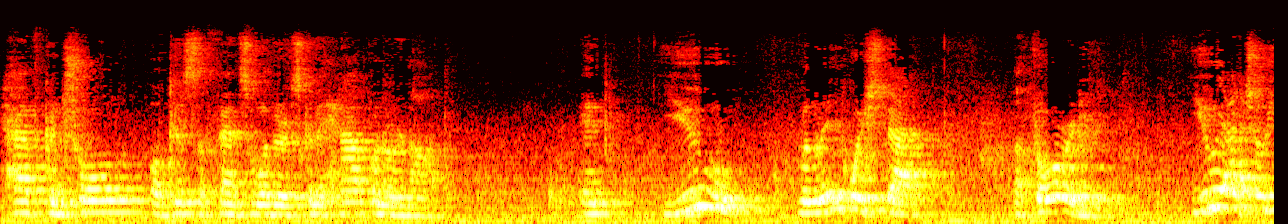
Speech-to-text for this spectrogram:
have control of this offense, whether it's going to happen or not. And you relinquish that authority. You actually,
